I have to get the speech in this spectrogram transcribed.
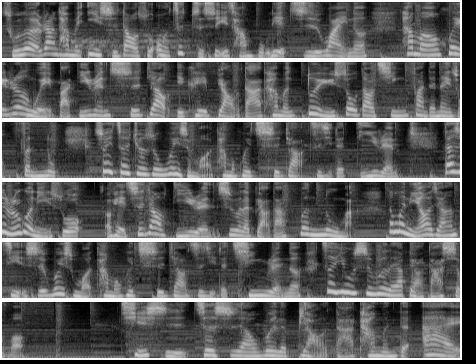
除了让他们意识到说哦这只是一场捕猎之外呢，他们会认为把敌人吃掉也可以表达他们。对于受到侵犯的那种愤怒，所以这就是为什么他们会吃掉自己的敌人。但是如果你说 OK，吃掉敌人是为了表达愤怒嘛？那么你要讲解释为什么他们会吃掉自己的亲人呢？这又是为了要表达什么？其实这是要为了表达他们的爱。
